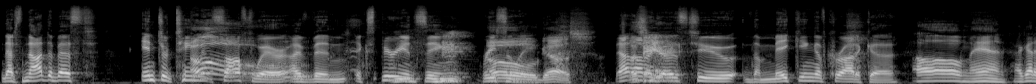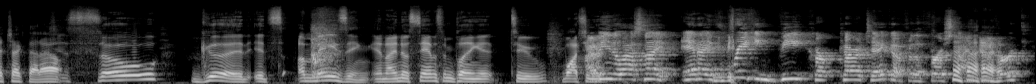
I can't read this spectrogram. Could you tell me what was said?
That's not the best entertainment Oh. software I've been experiencing mm-hmm. recently. Oh gosh. that Let's honor hear it. goes to the making of Karateka. Oh man, I gotta check that out. It's so good. It's amazing. And I know Sam's been playing it too, watching it. I it. beat it last night, and I freaking beat Kar- Karateka for the first time ever.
